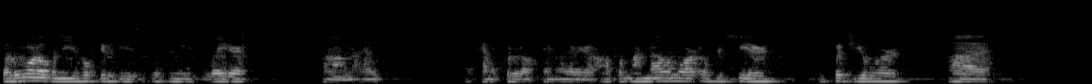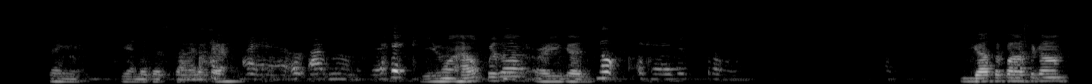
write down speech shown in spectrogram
So we won't open these. We'll see what these what's in these later. Um, as I kind of put it off camera. There we go. I'll put my Malamar over here. And put your uh, thing at the end of this side. Okay. I, I'm on. You want help with that, or are you good? Nope. Okay, I just put on the You got the plastic on?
